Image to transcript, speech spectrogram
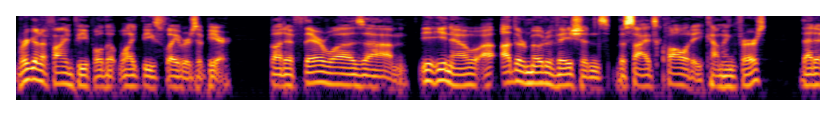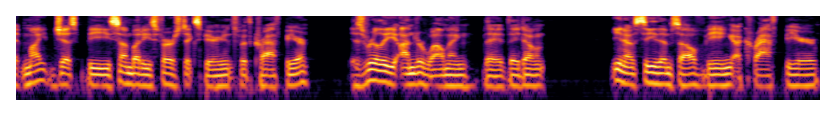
We're going to find people that like these flavors of beer. But if there was, um, you know, other motivations besides quality coming first, that it might just be somebody's first experience with craft beer is really underwhelming. They they don't, you know, see themselves being a craft beer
